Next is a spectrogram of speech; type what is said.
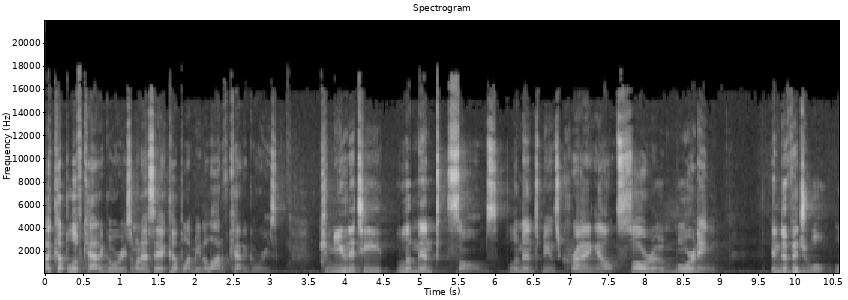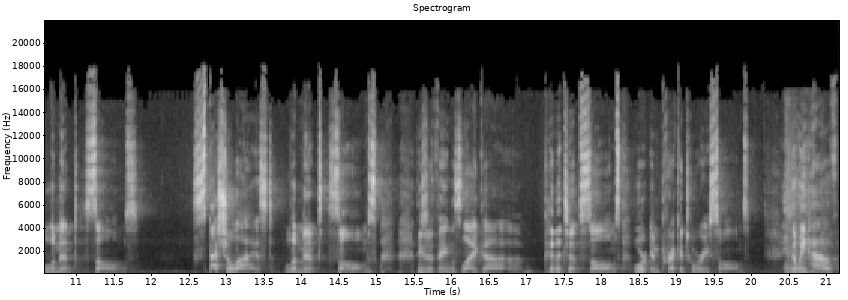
a couple of categories. And when I say a couple, I mean a lot of categories. Community lament psalms. Lament means crying out, sorrow, mourning. Individual lament psalms specialized lament psalms. These are things like uh, uh, penitent psalms or imprecatory psalms. And then we have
